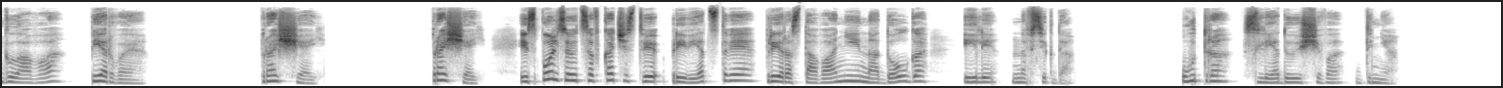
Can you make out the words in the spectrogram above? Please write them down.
Глава первая. Прощай. Прощай используется в качестве приветствия при расставании надолго или навсегда. Утро следующего дня.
